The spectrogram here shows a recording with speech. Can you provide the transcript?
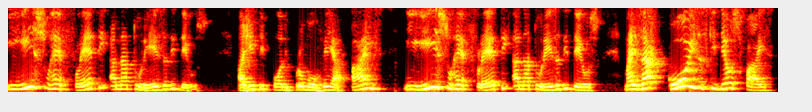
e isso reflete a natureza de Deus. A gente pode promover a paz, e isso reflete a natureza de Deus. Mas há coisas que Deus faz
